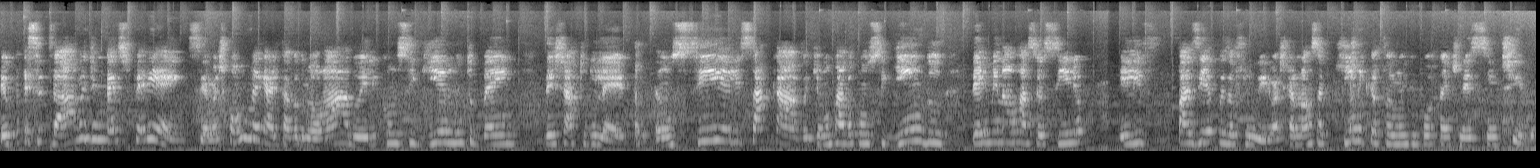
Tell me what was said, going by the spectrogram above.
eu precisava de mais experiência, mas como o Megali estava do meu lado, ele conseguia muito bem deixar tudo leve. Então, se ele sacava que eu não estava conseguindo terminar o raciocínio, ele fazia a coisa fluir. Eu acho que a nossa química foi muito importante nesse sentido.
